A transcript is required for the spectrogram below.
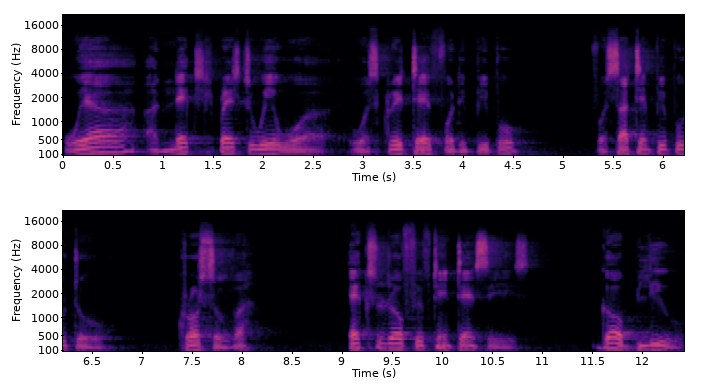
Where an expressway was created for the people, for certain people to cross over. Exodus 15:10 says, God blew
